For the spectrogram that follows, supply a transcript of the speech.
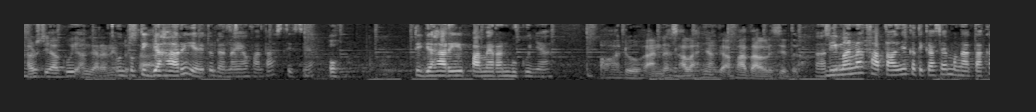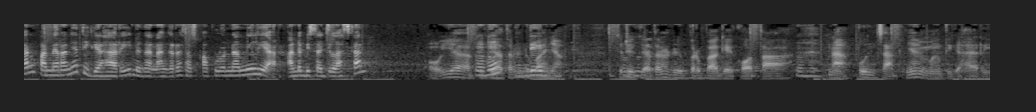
Harus diakui anggarannya Untuk besar. tiga hari ya itu dana yang fantastis ya. Oh, Tiga hari pameran bukunya. oh, aduh, Anda salahnya agak fatal di situ. Nah, di mana fatalnya ketika saya mengatakan pamerannya tiga hari dengan anggaran 146 miliar. Anda bisa jelaskan? Oh iya, Mhm. kegiatannya udah Di- banyak. Jadi kegiatan di berbagai kota. Mhm. Nah, puncaknya memang tiga hari.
